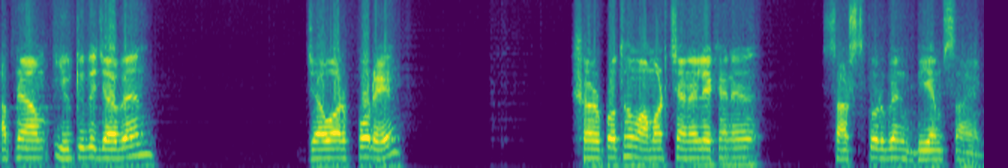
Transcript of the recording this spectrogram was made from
আপনি ইউটিউবে যাবেন, যাওয়ার পরে সর্বপ্রথম আমার চ্যানেল এখানে সার্চ করবেন বিএম সায়েম।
